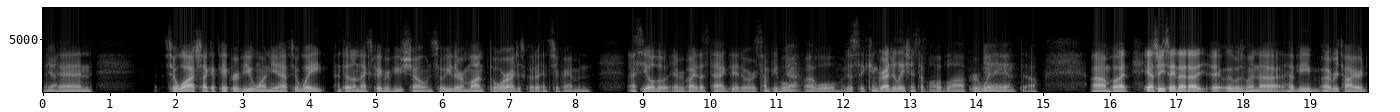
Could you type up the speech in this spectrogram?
and Yeah. then to watch like a pay-per-view one, you have to wait until the next pay-per-view is shown. So either a month or I just go to Instagram and I see all the everybody that's tagged it, or some people Yeah. uh, will just say congratulations to blah blah blah for Yeah, winning yeah. and so. Um, but yeah, so you say that uh, it, it was when uh, Khabib uh, retired,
